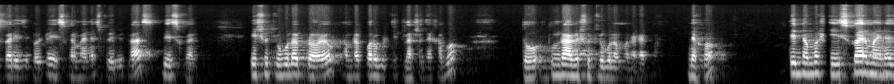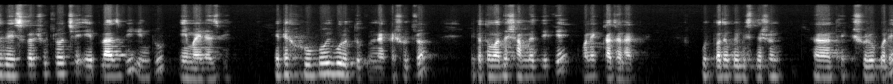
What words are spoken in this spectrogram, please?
square is equal to square minus two A B plus B square এই সূত্রগুলোর প্রয়োগ আমরা পরবর্তী ক্লাসে দেখাবো। তো তোমরা আগে সূত্রগুলো মনে রাখবে। দেখো, তিন নম্বর A square minus B square সূত্র হচ্ছে A plus B into A minus B এটা খুবই গুরুত্বপূর্ণ একটা সূত্র। এটা তোমাদের সামনের দিকে অনেক কাজে লাগবে। উৎপাদক বিশ্লেষণ থেকে শুরু করে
